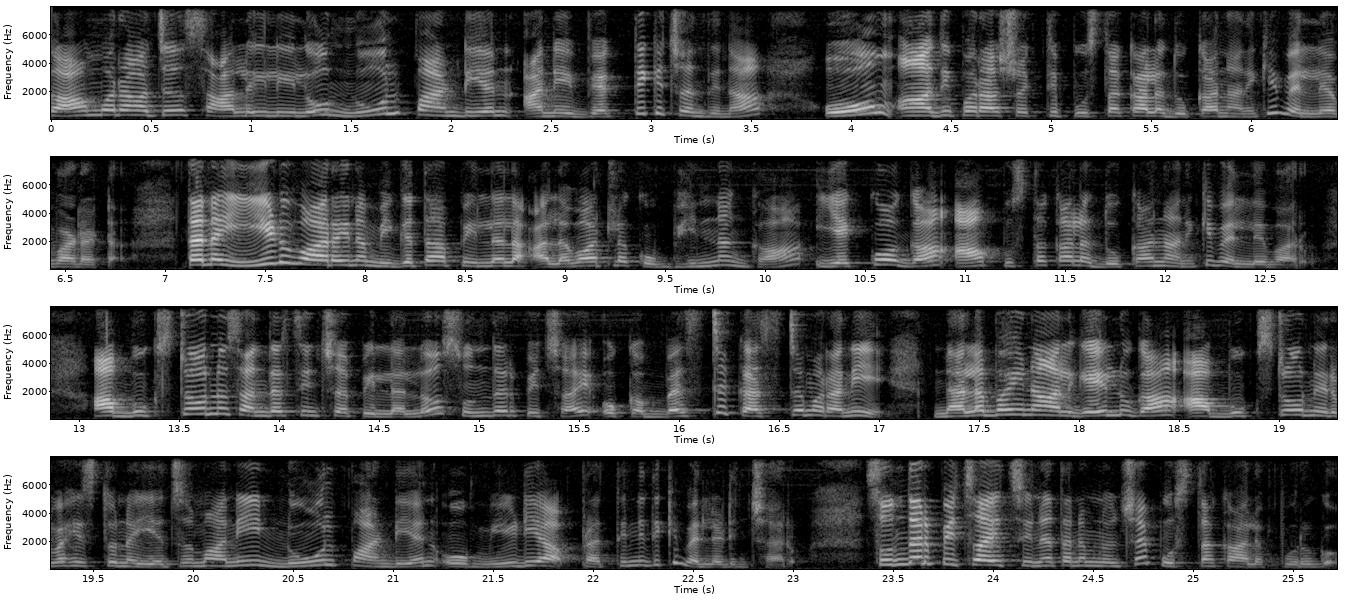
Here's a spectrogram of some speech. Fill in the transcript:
కామరాజ సాలైలీలో నూల్ పాండియన్ అనే వ్యక్తికి చెందిన ఓం ఆదిపరాశక్తి పుస్తకాల దుకాణానికి వెళ్ళేవాడట. తన ఈడు వారైన మిగతా పిల్లల అలవాట్లకు భిన్నంగా ఎక్కువగా ఆ పుస్తకాల దుకాణానికి వెళ్ళేవారు. ఆ బుక్ స్టోర్ను సందర్శించే పిల్లల్లో సుందర్ పిచాయ్ ఒక బెస్ట్ కస్టమర్ అని నలభై నాలుగేళ్ళుగా ఆ బుక్ స్టోర్ నిర్వహిస్తున్న యజమాని నూల్ పాండియన్ ఓ మీడియా ప్రతినిధికి వెల్లడించారు. సుందర్ పిచాయ్ చిన్నతనం నుంచే పుస్తకాల పురుగు.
